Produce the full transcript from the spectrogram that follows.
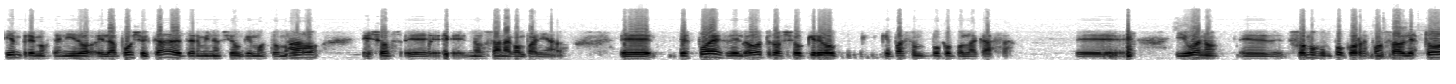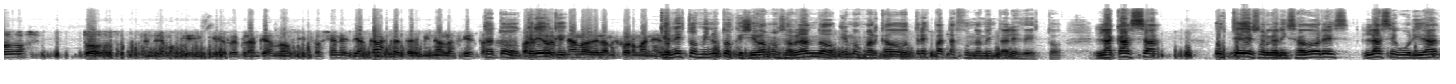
siempre hemos tenido el apoyo y cada determinación que hemos tomado, ellos eh, nos han acompañado. Eh, después de lo otro, yo creo que pasa un poco por la casa. y bueno, somos un poco responsables todos, todos tendremos que, replantearnos situaciones de acá hasta terminar la fiesta, para terminarla de la mejor manera. Que en estos minutos que llevamos hablando hemos marcado tres patas fundamentales de esto. La casa, ustedes organizadores, la seguridad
